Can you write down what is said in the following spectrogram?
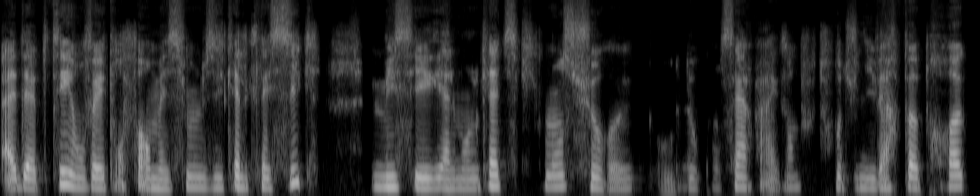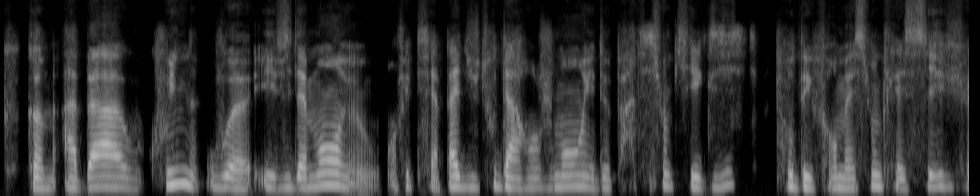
adapté en fait pour formation musicale classique, mais c'est également le cas typiquement sur euh, nos concerts par exemple autour d'univers pop rock comme ABBA ou Queen, où euh, évidemment euh, en fait il n'y a pas du tout d'arrangement et de partition qui existent pour des formations classiques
